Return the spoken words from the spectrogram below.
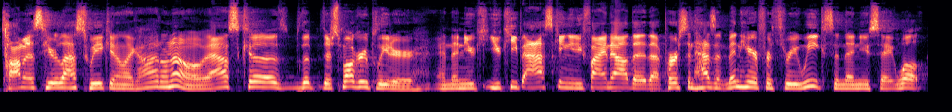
Thomas here last week? And I'm like, I don't know. Ask uh, the, their small group leader. And then you, you keep asking and you find out that that person hasn't been here for three weeks. And then you say, well,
